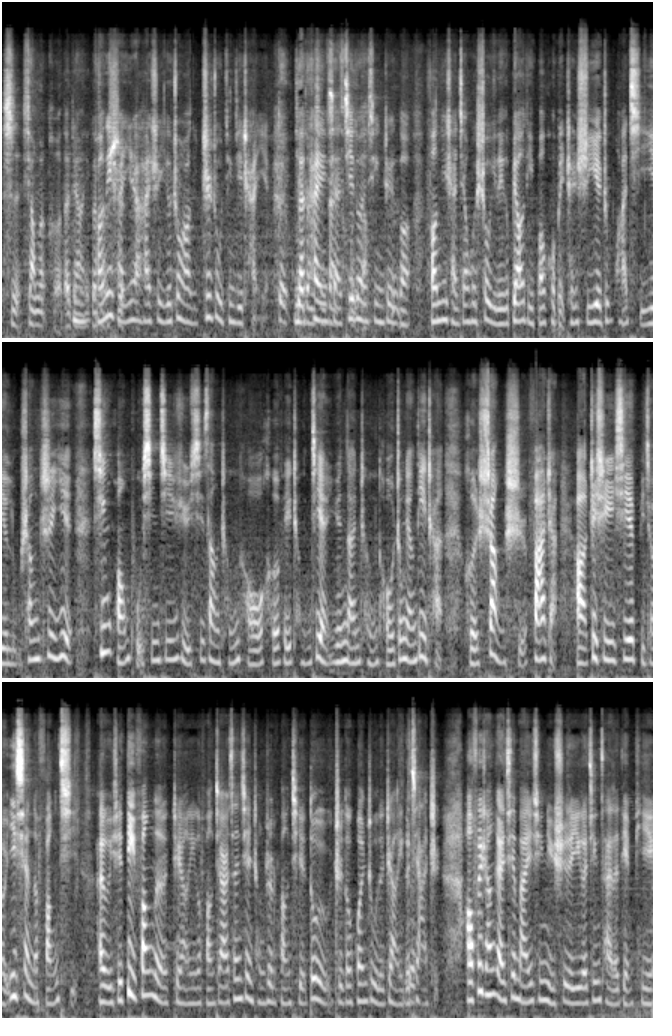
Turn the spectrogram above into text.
是相吻合的这样一个房地产依然还是一个重要的支柱经济产业。对，我们来看一下阶段性这个房地产将会受益的一个标的，包括北辰实业、中华企业、鲁商置业、新黄埔新机遇、西藏城投、合肥城建、云南城投、中粮地产和上市发展啊，这是一些比较一线的房企，还有一些地方的这样一个房价，二三线城市的房企都有值得关注的这样一个价值。好，非常感谢马一群女士的一个精彩的点评。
